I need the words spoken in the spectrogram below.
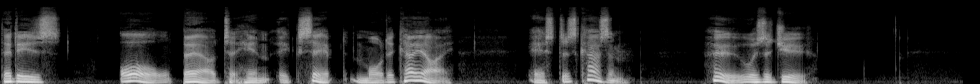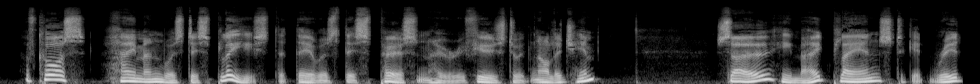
That is, all bowed to him except Mordecai, Esther's cousin, who was a Jew. Of course, Haman was displeased that there was this person who refused to acknowledge him, so he made plans to get rid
